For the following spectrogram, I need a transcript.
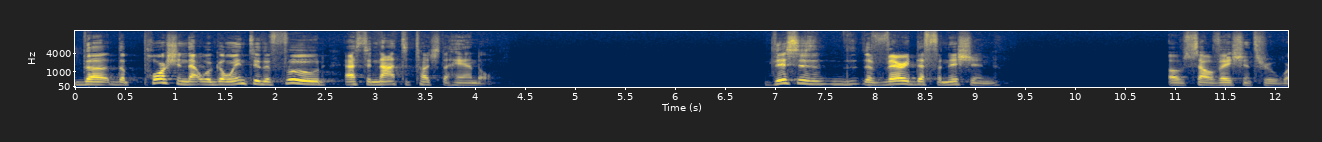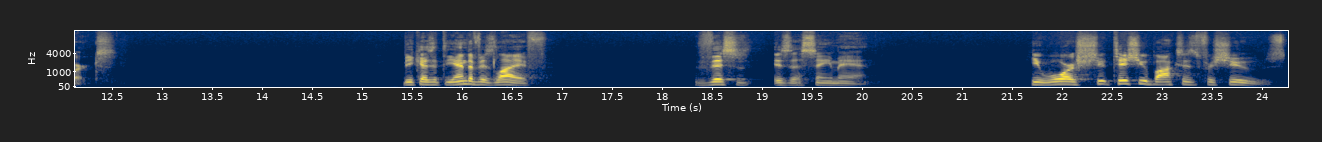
the, the portion that would go into the food as to not to touch the handle. This is the very definition of salvation through works. Because at the end of his life, this is the same man. He wore tissue boxes for shoes.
